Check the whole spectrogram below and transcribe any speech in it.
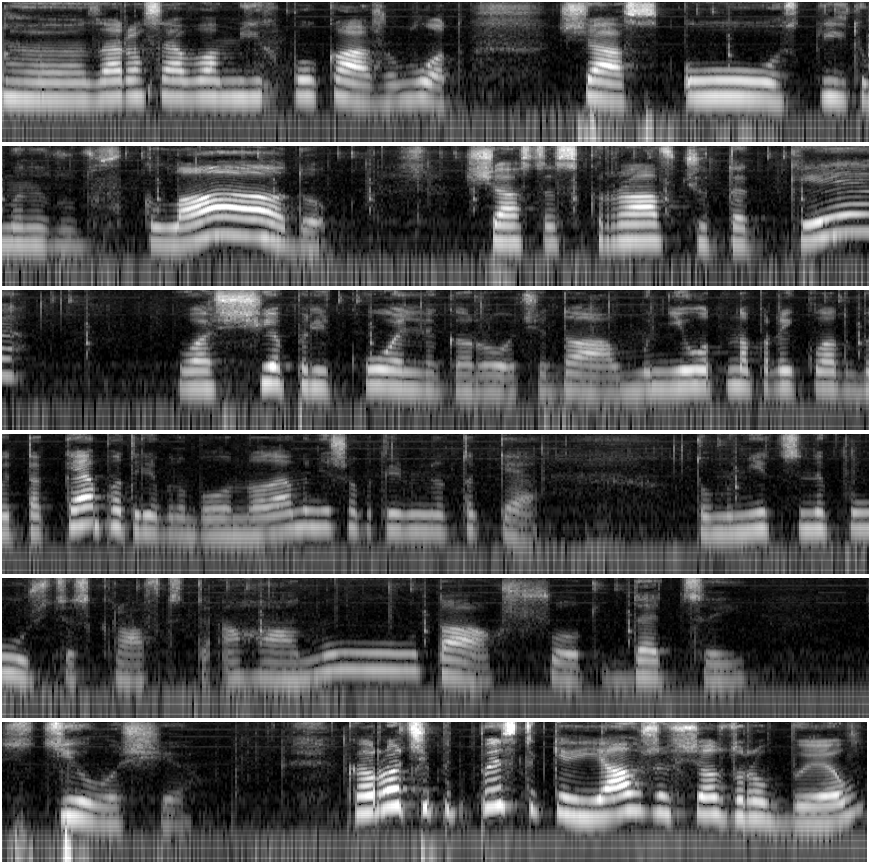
Е, зараз я вам їх покажу. Вот. Зараз, о, скільки в мене тут вкладок. Зараз я скрафчу таке. Вообще прикольне, коротше, да. Мені от, наприклад, би таке потрібно було, ну, але мені ще потрібно таке. То мені це не вийде скрафтити. Ага, ну так, що тут де цей стіл вообще? Коротше, підписники, я вже все зробив.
